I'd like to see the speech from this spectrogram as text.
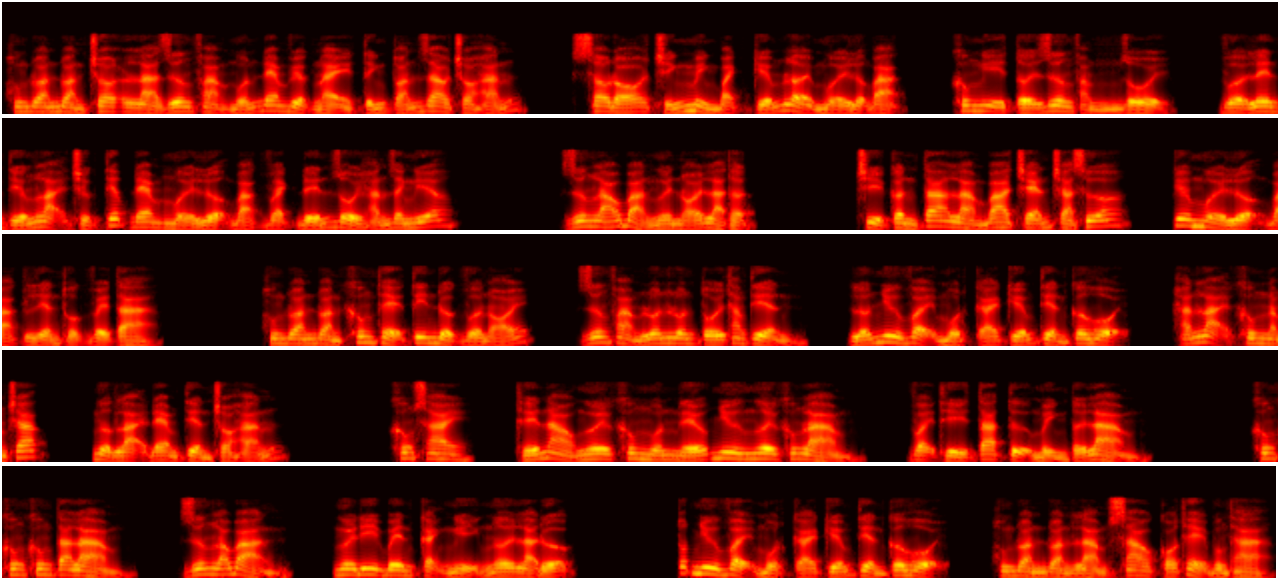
Hùng đoàn đoàn cho là Dương Phàm muốn đem việc này tính toán giao cho hắn, sau đó chính mình bạch kiếm lời 10 lượng bạc, không nghĩ tới Dương Phàm rồi, vừa lên tiếng lại trực tiếp đem 10 lượng bạc vạch đến rồi hắn danh nghĩa. Dương lão bản ngươi nói là thật. Chỉ cần ta làm ba chén trà sữa, kia 10 lượng bạc liền thuộc về ta. Hùng đoàn đoàn không thể tin được vừa nói, Dương Phàm luôn luôn tối tham tiền, lớn như vậy một cái kiếm tiền cơ hội, hắn lại không nắm chắc, ngược lại đem tiền cho hắn. Không sai, thế nào ngươi không muốn nếu như ngươi không làm, vậy thì ta tự mình tới làm. Không không không ta làm, Dương lão bản, ngươi đi bên cạnh nghỉ ngơi là được. Tốt như vậy một cái kiếm tiền cơ hội, hùng đoàn đoàn làm sao có thể buông tha.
